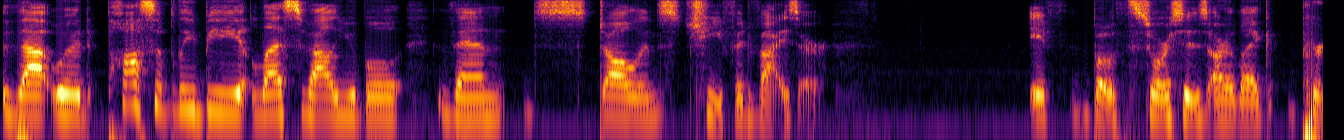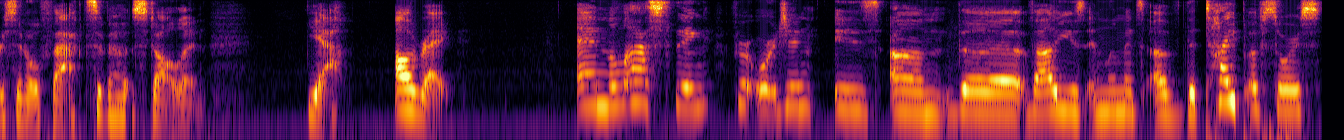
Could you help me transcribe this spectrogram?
that would possibly be less valuable than Stalin's chief advisor. If both sources are like personal facts about Stalin. Yeah, alright. And the last thing for origin is um, the values and limits of the type of source,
